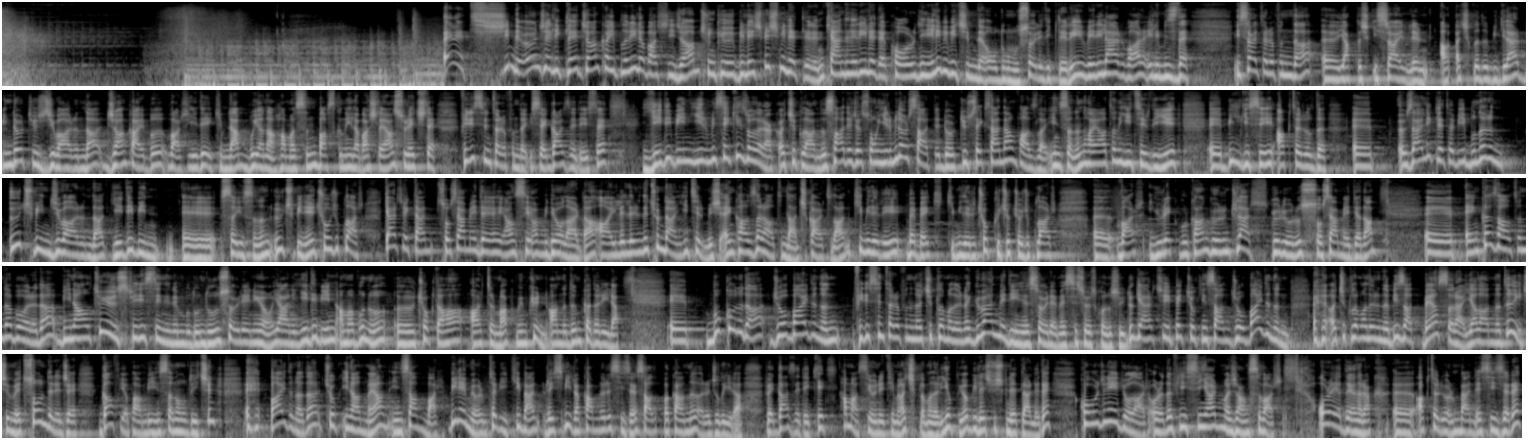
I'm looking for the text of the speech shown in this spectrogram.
Şimdi öncelikle can kayıplarıyla başlayacağım. Çünkü Birleşmiş Milletler'in kendileriyle de koordineli bir biçimde olduğunu söyledikleri veriler var elimizde. İsrail tarafında e, yaklaşık İsraillerin açıkladığı bilgiler 1400 civarında can kaybı var 7 Ekim'den bu yana Hamas'ın baskınıyla başlayan süreçte. Filistin tarafında ise Gazze'de ise 7028 olarak açıklandı. Sadece son 24 saatte 480'den fazla insanın hayatını yitirdiği e, bilgisi aktarıldı. E, özellikle tabii bunların 3000 civarında 7000 e, sayısının 3000'i çocuklar. Gerçekten sosyal medyaya yansıyan videolarda ailelerini tümden yitirmiş, enkazlar altından çıkartılan kimileri bebek, kimileri çok küçük çocuklar e, var. Yürek burkan görüntüler görüyoruz sosyal medyadan. Ee, enkaz altında bu arada 1600 Filistinlinin bulunduğu söyleniyor. Yani 7000 ama bunu e, çok daha artırmak mümkün anladığım kadarıyla. Ee, bu konuda Joe Biden'ın Filistin tarafının açıklamalarına güvenmediğini söylemesi söz konusuydu. Gerçi pek çok insan Joe Biden'ın açıklamalarını bizzat Beyaz Saray yalanladığı için ve son derece gaf yapan bir insan olduğu için Biden'a da çok inanmayan insan var. Bilemiyorum tabii ki ben resmi rakamları size Sağlık Bakanlığı aracılığıyla ve Gazze'deki Hamas yönetimi açıklamaları yapıyor. Birleşmiş Milletler'le de koordine ediyorlar. Orada Filistin Yardım Ajansı var. Oraya dayanarak e, aktarıyorum ben de sizlere.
